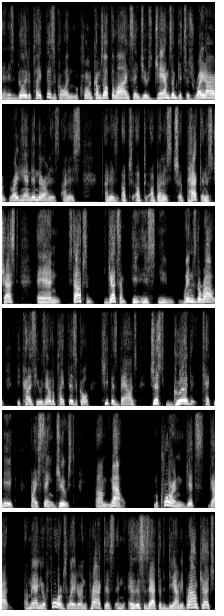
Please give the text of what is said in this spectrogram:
and his ability to play physical. And McLaurin comes off the line, St-Juste jams him, gets his right arm, right hand in there on his on his on his up up up on his ch- pec and his chest, and stops him. He gets him. He he he wins the route because he was able to play physical, keep his balance. Just good technique by St-Juste. Um, now, McLaurin gets got Emmanuel Forbes later in the practice, and, this is after the Dyami Brown catch.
